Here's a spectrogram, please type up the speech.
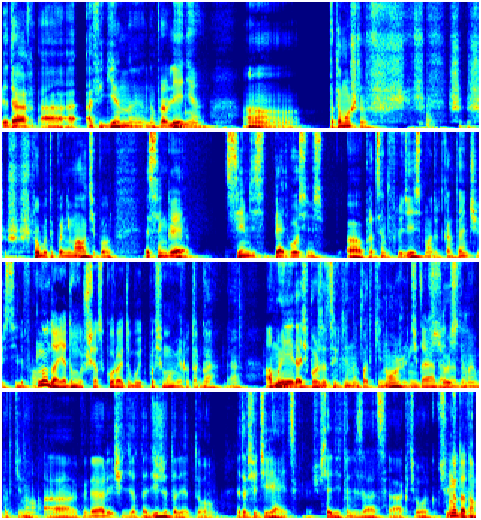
это а, офигенное направление, а, потому что, чтобы ты понимал, типа, СНГ 75-80% э, процентов людей смотрят контент через телефон. Ну да, я думаю, что сейчас скоро это будет по всему миру такое. Да, да. А мы до сих пор зациклены под кино же, типа, Да, все да, да, снимаем под кино. А когда речь идет о digital е, то это все теряется, короче, вся детализация, актерка, все Ну да, там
